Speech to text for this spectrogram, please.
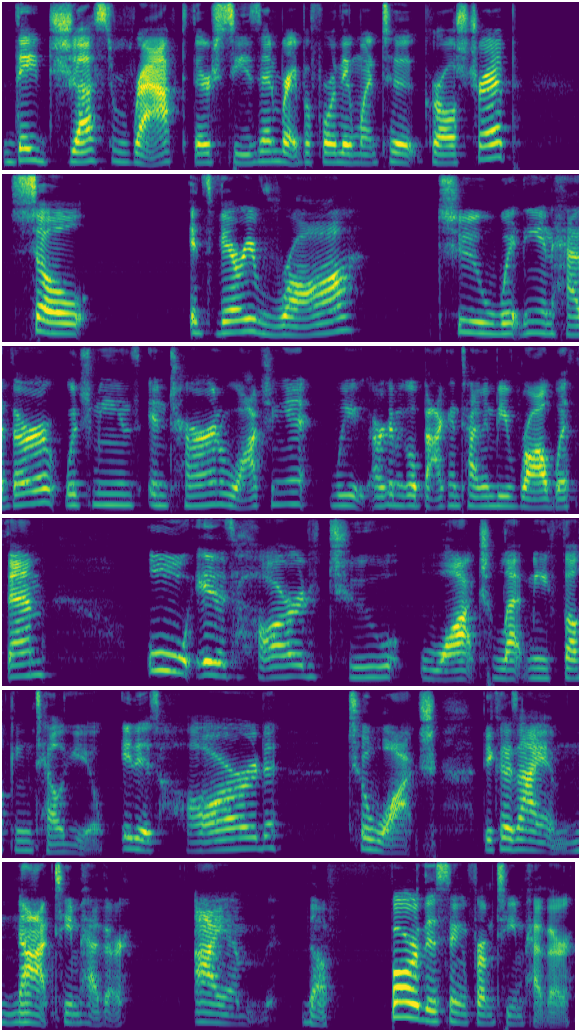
they just wrapped their season right before they went to girls trip. So it's very raw to Whitney and Heather, which means in turn, watching it, we are going to go back in time and be raw with them. Oh, it is hard to watch. Let me fucking tell you. It is hard to watch because I am not Team Heather. I am the farthest thing from Team Heather.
